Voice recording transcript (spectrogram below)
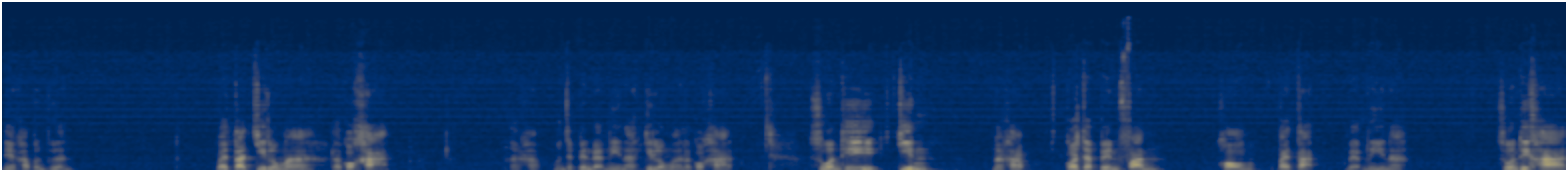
เนี่ยครับเพื่อนๆใบตัดกินลงมาแล้วก็ขาดนะครับ มันจะเป็นแบบนี้นะกินลงมาแล้วก็ขาด ส่วนที่กินนะครับ ก็จะเป็นฟันของใบตัดแบบนี้นะ ส่วนที่ขาด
